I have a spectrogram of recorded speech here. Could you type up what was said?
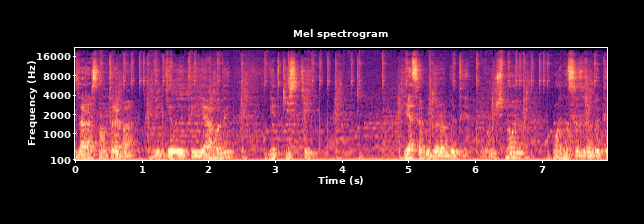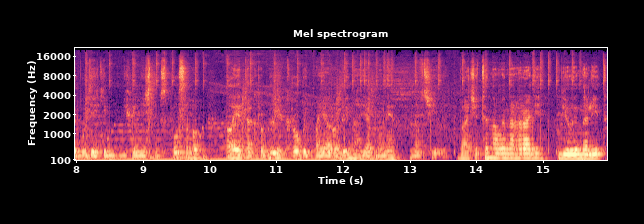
Зараз нам треба відділити ягоди від кістей. Я це буду робити вручною. Можна це зробити будь-яким механічним способом, але я так роблю, як робить моя родина, як мене навчили. Бачите на винограді білий наліт?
